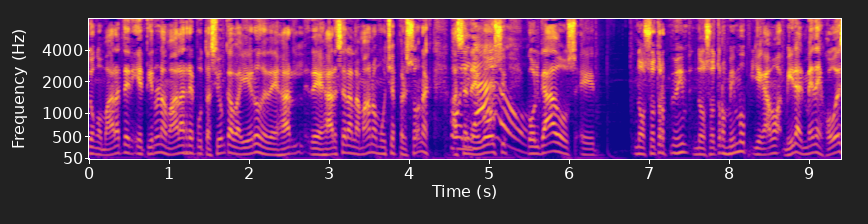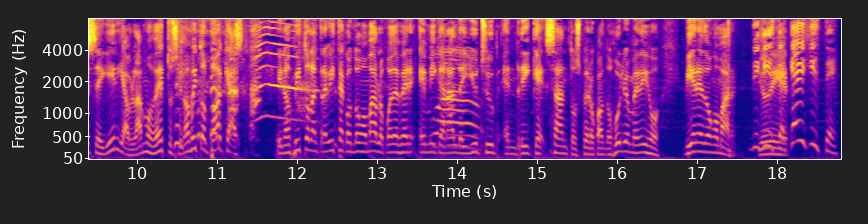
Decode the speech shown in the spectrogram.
Don Omar tiene una mala reputación, caballero, de dejar de dejársela la mano a muchas personas. Hace negocios colgados. eh, nosotros, nosotros mismos llegamos, mira, él me dejó de seguir y hablamos de esto. Si no has visto el podcast y no has visto la entrevista con Don Omar, lo puedes ver en mi canal de. YouTube, Enrique Santos. Pero cuando Julio me dijo, viene Don Omar, yo Dijiste, dije, ¿qué dijiste?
